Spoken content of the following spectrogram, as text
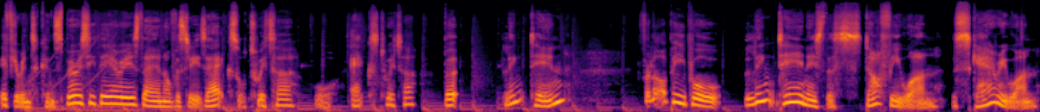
If you're into conspiracy theories, then obviously it's X or Twitter or X Twitter. But LinkedIn? For a lot of people, LinkedIn is the stuffy one, the scary one.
